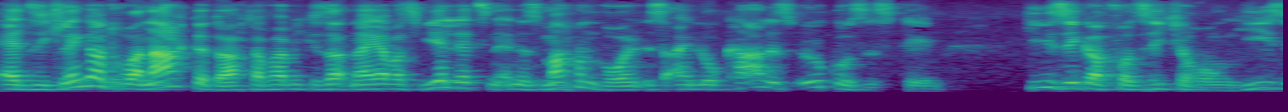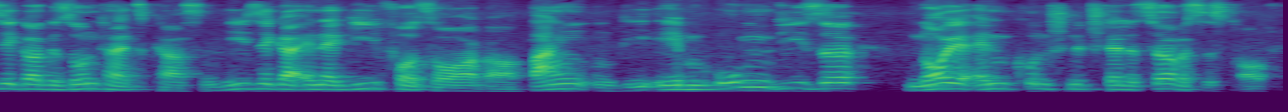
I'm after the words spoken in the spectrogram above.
als ich länger darüber nachgedacht habe, habe ich gesagt, naja, was wir letzten Endes machen wollen, ist ein lokales Ökosystem hiesiger Versicherungen, hiesiger Gesundheitskassen, hiesiger Energieversorger, Banken, die eben um diese neue Endkundenschnittstelle Services drauflegen.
